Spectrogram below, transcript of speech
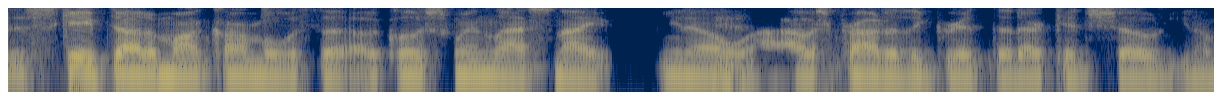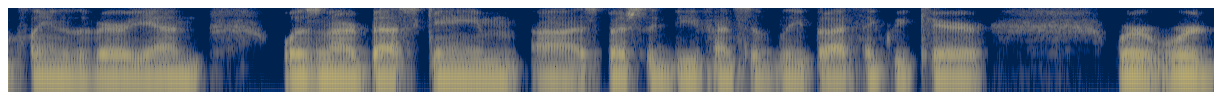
escaped out of Mount Carmel with a, a close win last night. You know, yeah. I was proud of the grit that our kids showed. You know, playing to the very end wasn't our best game, uh, especially defensively, but I think we care. We're we're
